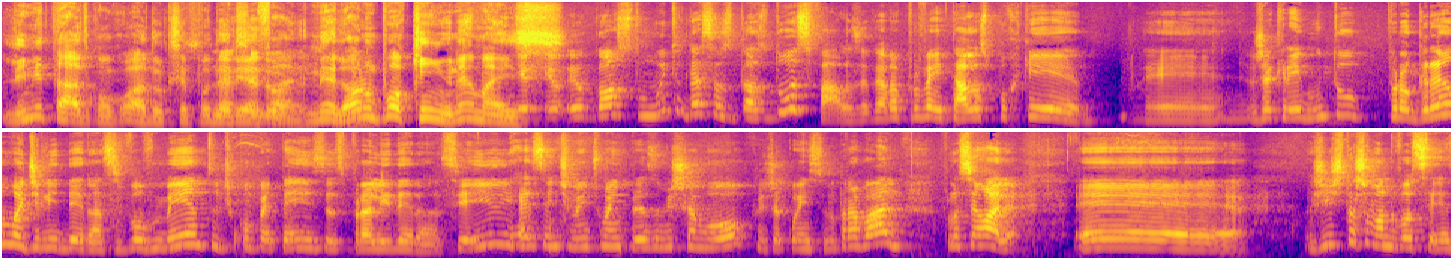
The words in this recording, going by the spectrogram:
limitado, concordo? Que você poderia falar. Melhora um pouquinho, né? Mas. Eu, eu, eu, gosto muito dessas das duas falas. Eu quero aproveitá-las porque é, eu já criei muito programa de liderança, desenvolvimento de competências para liderança. E aí, recentemente, uma empresa me chamou, que já conhecia o trabalho, falou assim: olha, é, a gente está chamando você,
